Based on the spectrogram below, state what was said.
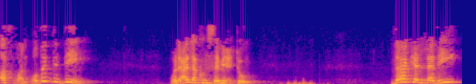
أصلا وضد الدين. ولعلكم سمعتم. ذاك الذي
